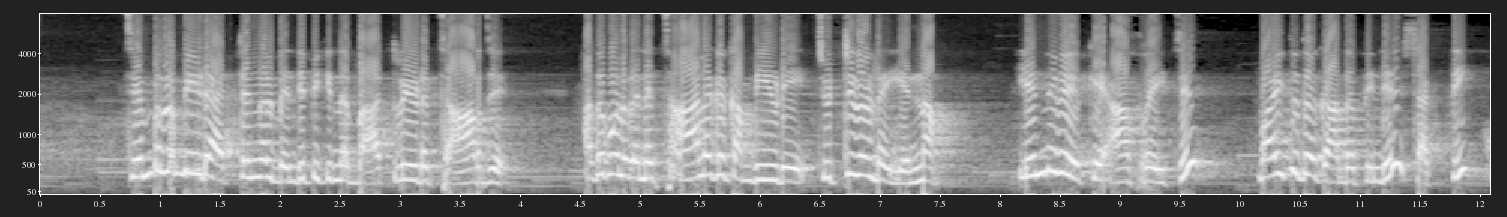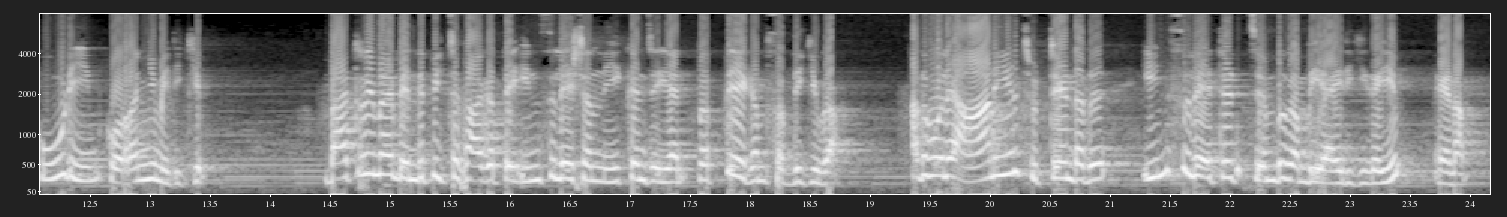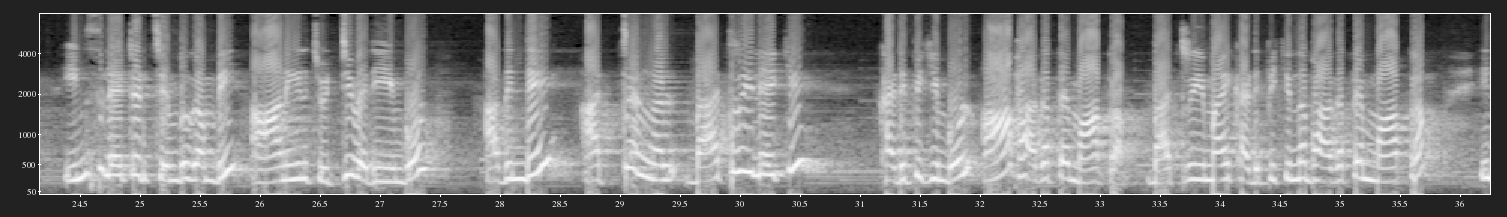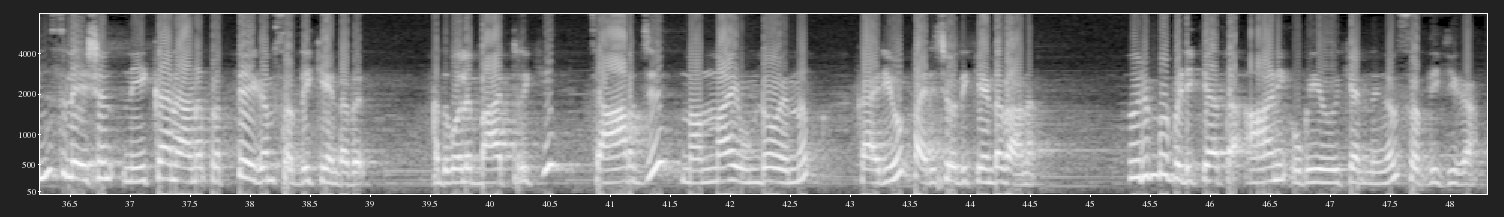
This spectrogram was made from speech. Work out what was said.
ചെമ്പുകമ്പിയുടെ അറ്റങ്ങൾ ബന്ധിപ്പിക്കുന്ന ബാറ്ററിയുടെ ചാർജ് അതുപോലെ തന്നെ ചാലക കമ്പിയുടെ ചുറ്റുകളുടെ എണ്ണം എന്നിവയൊക്കെ ആശ്രയിച്ച് വൈദ്യുതകാന്തത്തിന്റെ ശക്തി കൂടിയും കുറഞ്ഞുമിരിക്കും. ബാറ്ററിയുമായി ബന്ധിപ്പിച്ച ഭാഗത്തെ ഇൻസുലേഷൻ നീക്കം ചെയ്യാൻ പ്രത്യേകം ശ്രദ്ധിക്കുക. അതുപോലെ ആണിയിൽ ചുറ്റേണ്ടത് ഇൻസുലേറ്റഡ് ചെമ്പ് കമ്പി ആയിരിക്കുകയും വേണം. ഇൻസുലേറ്റഡ് ചെമ്പ് കമ്പി ആണിയിൽ ചുറ്റി വരിയുമ്പോൾ അതിന്റെ അറ്റങ്ങൾ ബാറ്ററിയിലേക്ക് ഘടിപ്പിക്കുമ്പോൾ ആ ഭാഗത്തെ മാത്രം ബാറ്ററിയുമായി ഘടിപ്പിക്കുന്ന ഭാഗത്തെ മാത്രം ഇൻസുലേഷൻ നീക്കാനാണ് പ്രത്യേകം ശ്രദ്ധിക്കേണ്ടത്. അതുപോലെ ബാറ്ററിക്ക് ചാർജ് നന്നായി ഉണ്ടോ എന്നും കാര്യവും പരിശോധിക്കേണ്ടതാണ്. തുരുമ്പ് പിടിക്കാത്ത ആണി ഉപയോഗിക്കാൻ നിങ്ങൾ ശ്രദ്ധിക്കുക.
